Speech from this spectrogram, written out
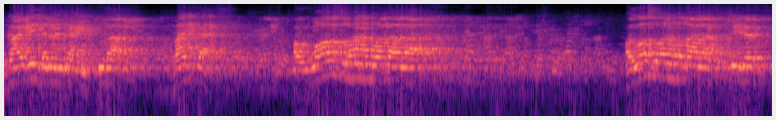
guided the mankind to the right path. Allah subhanahu wa ta'ala Allah subhanahu wa ta'ala created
